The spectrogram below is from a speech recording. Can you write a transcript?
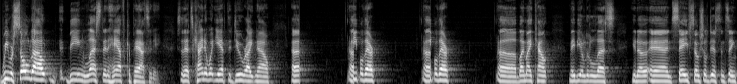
we were sold out being less than half capacity. So that's kind of what you have to do right now. Uh, uh, people there, uh, people there, uh, by my count, maybe a little less, you know, and safe social distancing.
